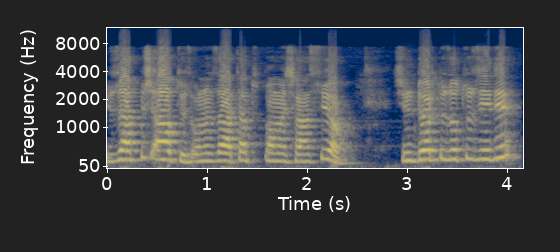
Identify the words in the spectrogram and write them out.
160 600. Onun zaten tutmama şansı yok. Şimdi 437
